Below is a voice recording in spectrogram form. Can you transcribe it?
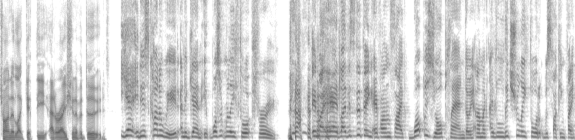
trying to like get the adoration of a dude. Yeah, it is kind of weird. And again, it wasn't really thought through in my head. Like, this is the thing. Everyone's like, what was your plan going? And I'm like, I literally thought it was fucking funny.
